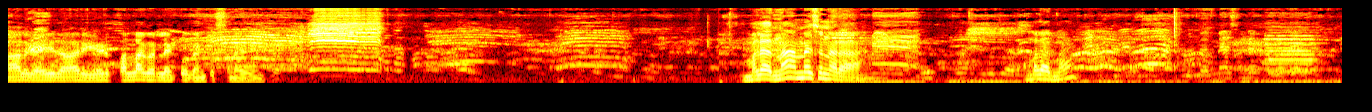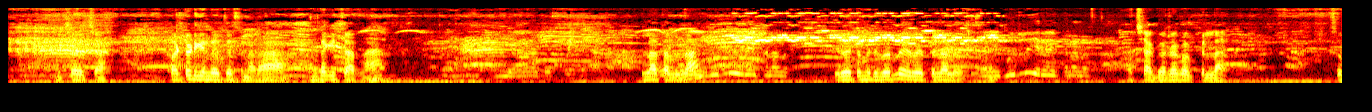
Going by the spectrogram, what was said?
నాలుగు ఐదు ఆరు ఏడు పల్లా గొర్రెలు ఎక్కువ కనిపిస్తున్నాయి ఇంట్లో అమ్మలేదన్నా అమ్మేస్తున్నారా అమ్మలేదన్నా అచ్చా అచ్చా. పట్టుడి కింద వచ్చేస్తున్నారా? ఎంతకి ఇచ్చారనా పిల్ల తల్లులా? ఇరవై తొమ్మిది గొర్రెలు ఇరవై పిల్లలు. అచ్చా గొర్రెకు ఒక పిల్ల. సో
